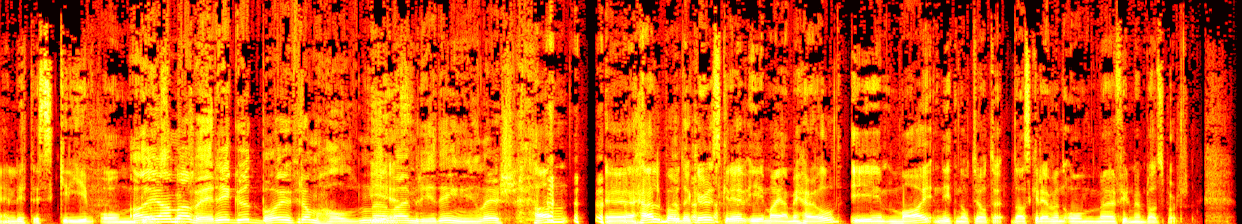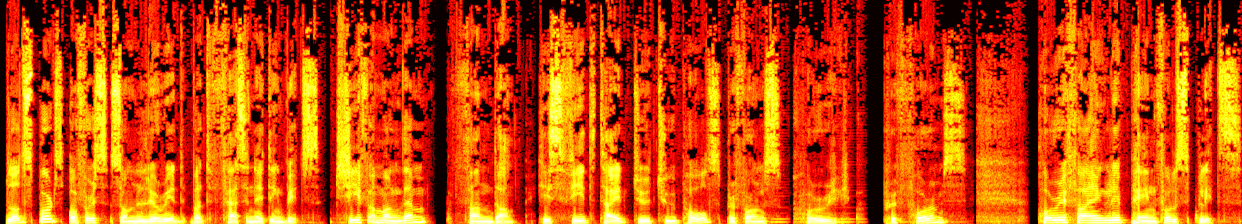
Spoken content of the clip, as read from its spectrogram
en lite skriv om I am a very good boy from Halden, and I'm reading English. Han, eh, Hal Bodecker skrev i Miami Herald i mai 1988. Da skrev han om eh, filmen Bloodsports. Bloodsports offers some lurid but fascinating bits. Chief among them, Van Damme. His feet tied to two poles performs, hor- performs horrifyingly painful splits.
